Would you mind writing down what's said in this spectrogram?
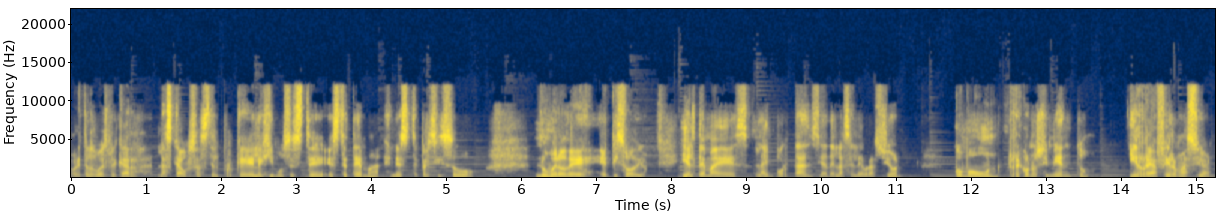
ahorita les voy a explicar las causas del por qué elegimos este, este tema en este preciso número de episodio. Y el tema es la importancia de la celebración como un reconocimiento y reafirmación.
